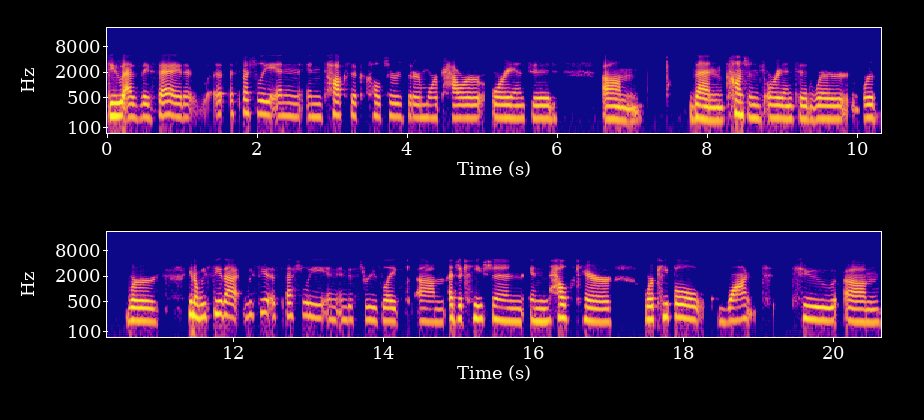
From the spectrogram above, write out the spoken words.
do as they say that especially in in toxic cultures that are more power oriented um, than conscience oriented where where where you know we see that we see it especially in industries like um, education in healthcare where people want to um,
